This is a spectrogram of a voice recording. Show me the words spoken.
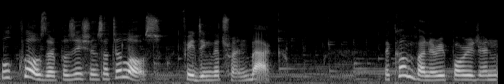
will close their positions at a loss, feeding the trend back. The company reported an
